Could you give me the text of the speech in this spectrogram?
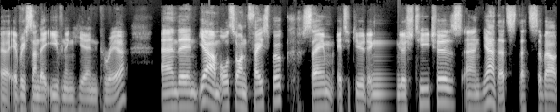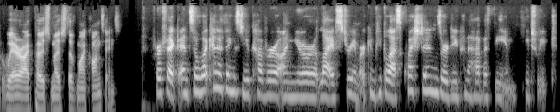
uh, every Sunday evening here in Korea. And then yeah, I'm also on Facebook. Same Etacude English teachers, and yeah, that's that's about where I post most of my content. Perfect. And so, what kind of things do you cover on your live stream, or can people ask questions, or do you kind of have a theme each week?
